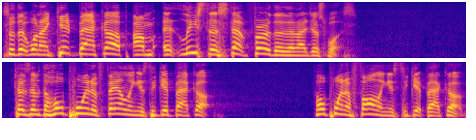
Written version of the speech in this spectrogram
so that when I get back up, I'm at least a step further than I just was. Because the whole point of failing is to get back up. The whole point of falling is to get back up.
